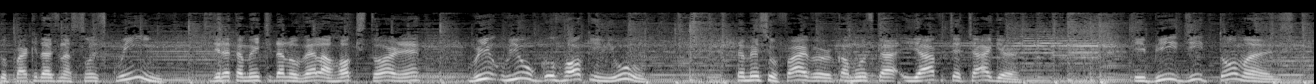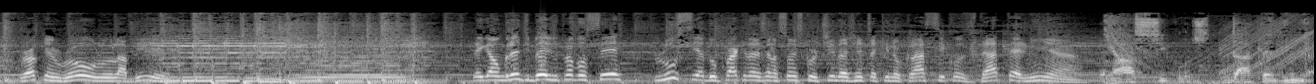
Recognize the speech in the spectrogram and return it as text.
do Parque das Nações Queen, diretamente da novela Rockstar, né? Will, Will Go Rockin' You, também Survivor com a música Yapte Tiger, e B.D. Thomas, Rock and Roll Lullaby. Legal, um grande beijo pra você, Lúcia do Parque das Nações, curtindo a gente aqui no Clássicos da Telinha. Clássicos da telinha.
